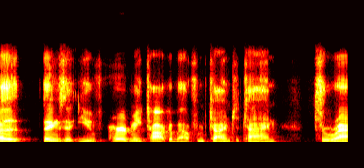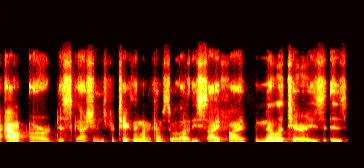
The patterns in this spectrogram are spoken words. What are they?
of the things that you've heard me talk about from time to time throughout our discussions, particularly when it comes to a lot of these sci-fi militaries, is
